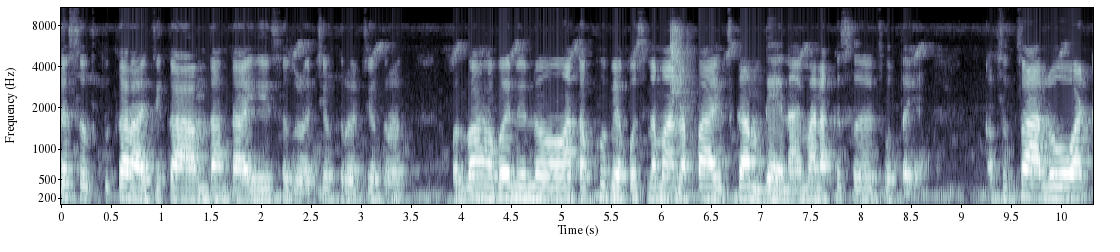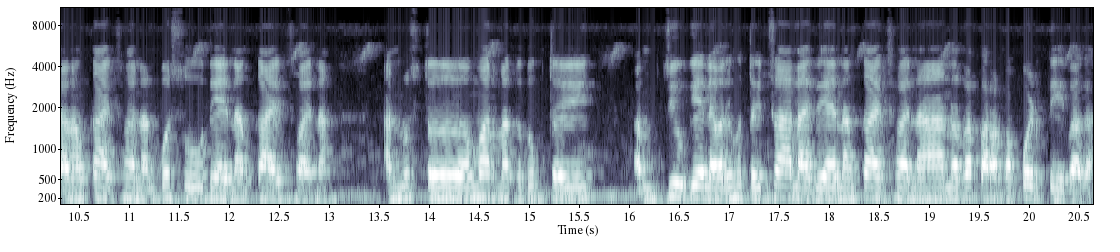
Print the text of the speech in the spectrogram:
तसंच करायचे काम धंदा हे सगळं चक्र चक्र. पण भावा बहिणीनं आता खुब्यापासून माझा पायच काम द्यायना मला कसंच होतंय? असं चालू वाटणार कायच व्हायना बसू द्यायना कायच व्हायना. आणि नुसतं मरणाचं दुखतंय आणि जीव गेल्यावर होतंय चालाय द्यायना कायच व्हायना आणि रपा रपा पडते बघा.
